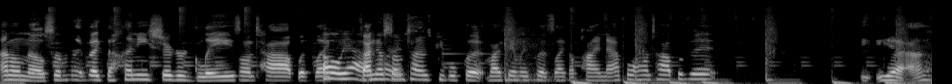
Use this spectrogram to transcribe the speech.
I don't know, something like, like the honey sugar glaze on top with like. oh yeah. so I know course. sometimes people put my family puts like a pineapple on top of it. Yeah,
